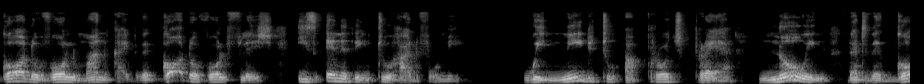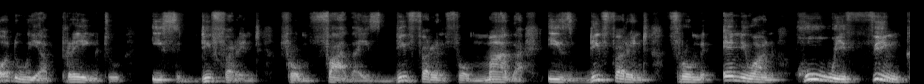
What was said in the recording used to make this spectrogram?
God of all mankind, the God of all flesh. Is anything too hard for me? We need to approach prayer knowing that the God we are praying to is different from father, is different from mother, is different from anyone who we think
